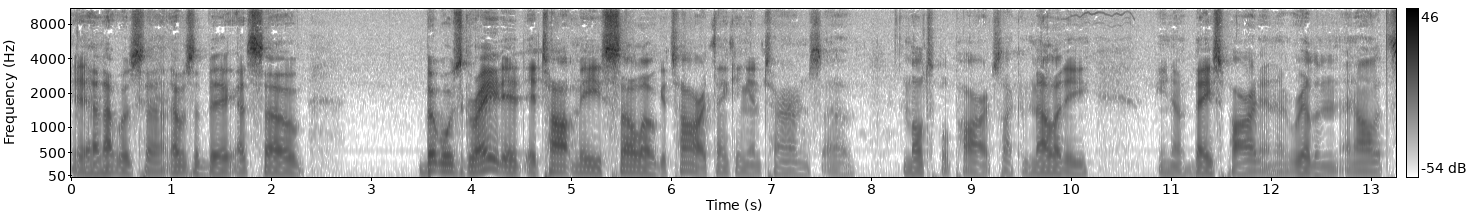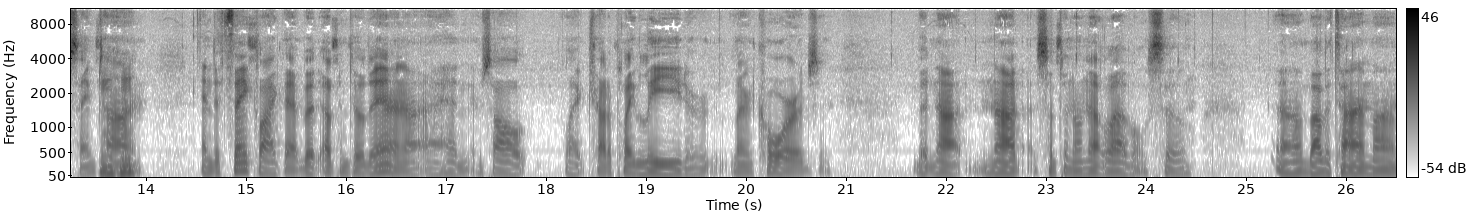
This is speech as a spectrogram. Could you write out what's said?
Yeah, that was uh, that was a big. Uh, so, but what was great, it it taught me solo guitar, thinking in terms of multiple parts, like a melody, you know, bass part and a rhythm, and all at the same Mhm. time, and to think like that. But up until then, I, I had it was all like try to play lead or learn chords, but not not something on that level. So, uh, by the time I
